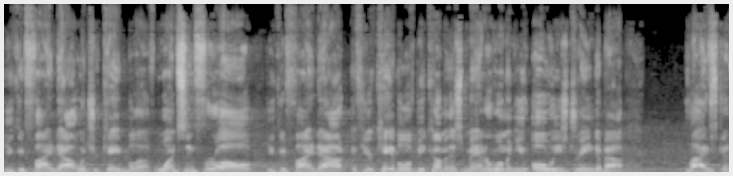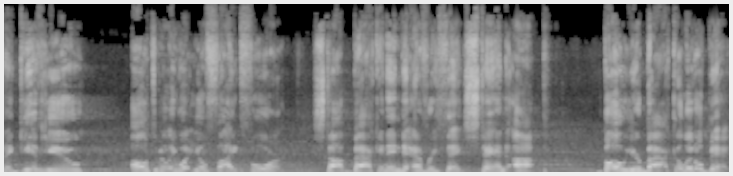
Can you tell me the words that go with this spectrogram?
you could find out what you're capable of. Once and for all, you could find out if you're capable of becoming this man or woman you always dreamed about. Life's gonna give you ultimately what you'll fight for. Stop backing into everything. Stand up. Bow your back a little bit.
